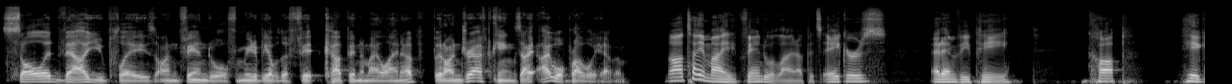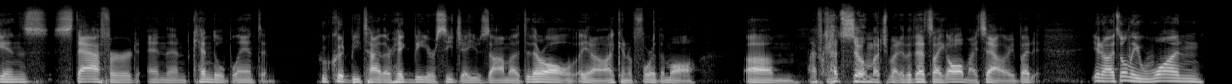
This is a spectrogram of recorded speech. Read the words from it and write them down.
solid value plays on FanDuel for me to be able to fit Kupp into my lineup. But on DraftKings, I, I will probably have him. Well, I'll tell you my FanDuel lineup. It's Akers at MVP, Kupp, Higgins, Stafford, and then Kendall Blanton, who could be Tyler Higbee or CJ Uzomah. They're all, you know, I can afford them all. Um, I've got so much money, but that's like all my salary. But, you know, it's only one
